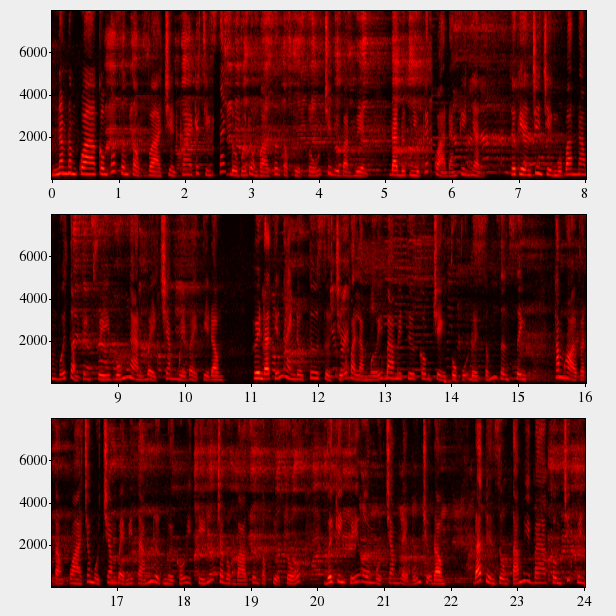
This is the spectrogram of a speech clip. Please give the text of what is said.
Năm năm qua, công tác dân tộc và triển khai các chính sách đối với đồng bào dân tộc thiểu số trên địa bàn huyện đạt được nhiều kết quả đáng ghi nhận. Thực hiện chương trình 135 với tổng kinh phí 4.717 tỷ đồng, huyện đã tiến hành đầu tư sửa chữa và làm mới 34 công trình phục vụ đời sống dân sinh thăm hỏi và tặng quà cho 178 lượt người có uy tín cho đồng bào dân tộc thiểu số với kinh phí hơn 104 triệu đồng. Đã tuyển dụng 83 công chức viên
